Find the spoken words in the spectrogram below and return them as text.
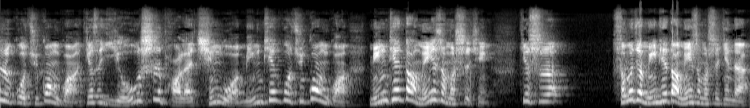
日过去逛逛。”就是尤氏跑来请我明天过去逛逛。明天倒没什么事情，就是什么叫明天倒没什么事情呢？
